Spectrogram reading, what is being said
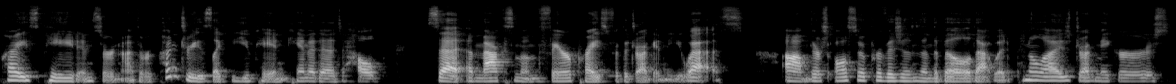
price paid in certain other countries, like the UK and Canada, to help set a maximum fair price for the drug in the US. Um, there's also provisions in the bill that would penalize drug makers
